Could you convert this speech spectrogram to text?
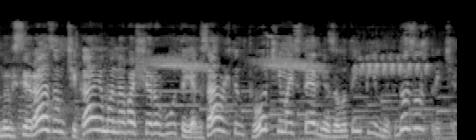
Ми всі разом чекаємо на ваші роботи, як завжди, у творчій майстерні Золотий півник. До зустрічі!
